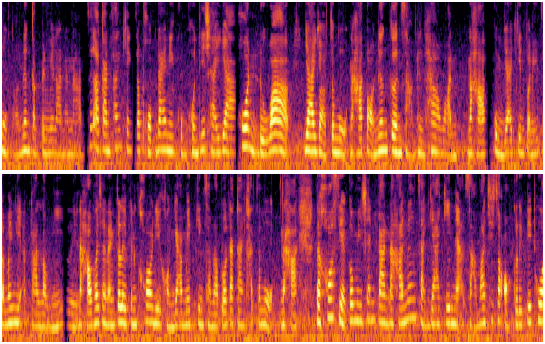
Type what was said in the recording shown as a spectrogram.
มูกต่อเนื่องกันเป็นเวลานานๆ ซึ่งอาการข้างเคียงจะพบได้ในกลุ่มคนที่ใช้ยาพ่นหรือว่ายาหยอดจมูกนะคะ ต่อเนื่องเกิน 3-5 วันนะคะ กลุ่มยากินตัวนี้จะไม่มีอาการเหล่านี้เลยนะคะ เพราะฉะนั้นก็เลยเป็นข้อดีของยาเม็ดกินสำหรับลดอาการคัดจมูกนะคะ แต่ข้อเสียก็มีเช่นกันนะคะ เนื่องจากยากินเนี่ยสามารถที่จะออกฤทธิ์ได้ทั่ว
